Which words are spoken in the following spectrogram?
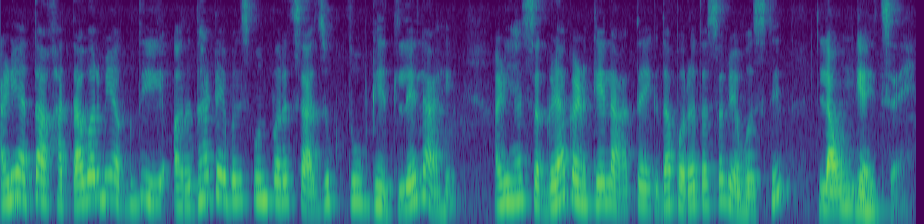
आणि आता हातावर मी अगदी अर्धा टेबलस्पून परत साजूक तूप घेतलेलं आहे. आणि ह्या सगळ्या कणकेला ते एकदा परत असं व्यवस्थित लावून घ्यायचं आहे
